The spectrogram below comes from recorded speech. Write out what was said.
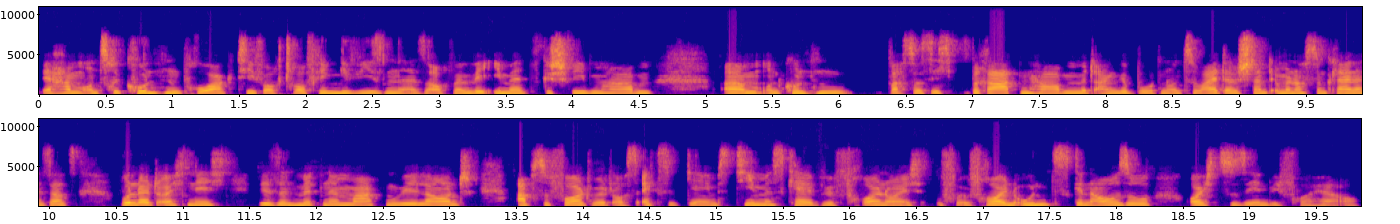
Wir haben unsere Kunden proaktiv auch darauf hingewiesen. Also auch wenn wir E-Mails geschrieben haben ähm, und Kunden was weiß ich, beraten haben mit Angeboten und so weiter. Es stand immer noch so ein kleiner Satz, wundert euch nicht, wir sind mitten im Markenrelaunch. Ab sofort wird aus Exit Games Team Escape. Wir freuen euch, freuen uns genauso, euch zu sehen wie vorher auch.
